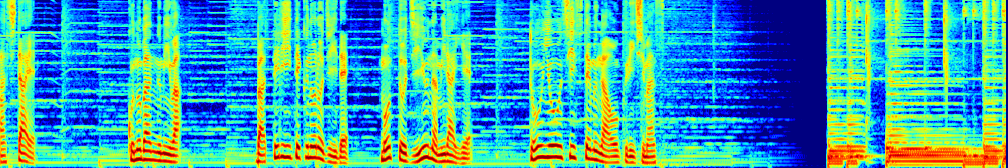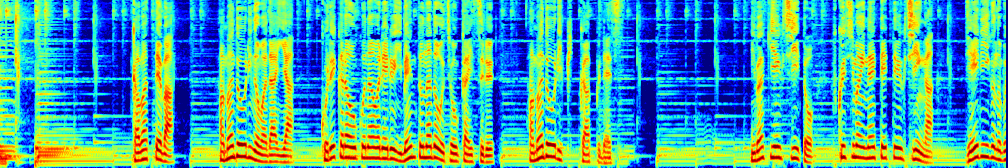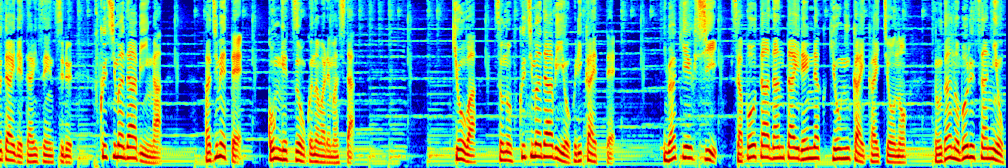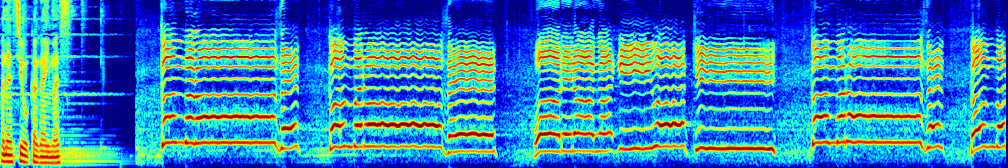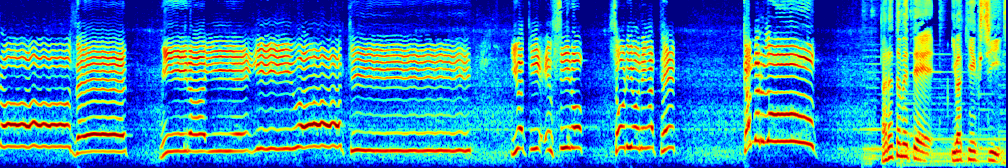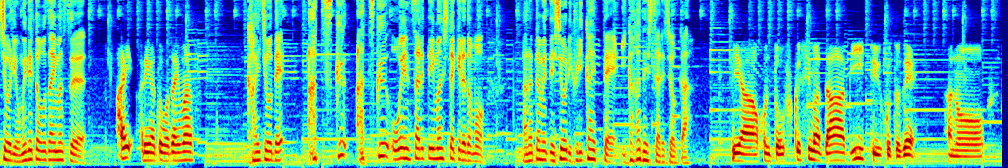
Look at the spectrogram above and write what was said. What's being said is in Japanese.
明日へ。この番組はバッテリーテクノロジーでもっと自由な未来へ東洋システムがお送りします。代わっては浜通りの話題やこれから行われるイベントなどを紹介する浜通りピックアップです。いわき FC と福島ユナイテッド FC が J リーグの舞台で対戦する福島ダービーが初めて今月行われました。今日はその福島ダービーを振り返っていわき FC サポーター団体連絡協議会会長の野田昇さんにお話を伺います。未来へいわき。いわき FC の勝利を願って頑張るぞ！改めていわき FC 勝利おめでとうございます。はい、ありがとうございます。会場で熱く熱く応援されていましたけれども改めて勝利振り返っていかがでしたでしょうか？いやー、本当福島ダービーということで、あのー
